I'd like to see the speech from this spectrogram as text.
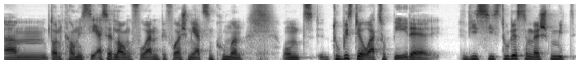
ähm, dann kann ich sehr, sehr lang fahren, bevor Schmerzen kommen. Und du bist ja Orthopäde. Wie siehst du das zum Beispiel mit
